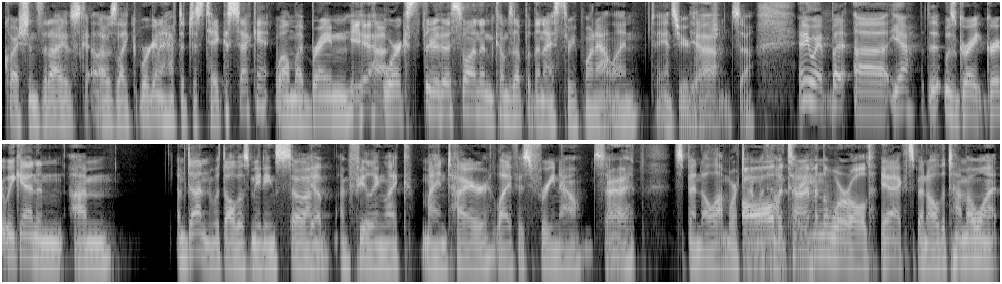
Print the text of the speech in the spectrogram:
questions that I was I was like, we're gonna have to just take a second while my brain Yeah. works through this one and comes up with a nice three point outline to answer your Yeah. question. So anyway, but uh, yeah, it was great, great weekend, and I'm I'm done with all those meetings. So I'm Yep. I'm feeling like my entire life is free now. So All right. spend a lot more time with All the time in the world. yeah, I can spend all the time I want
